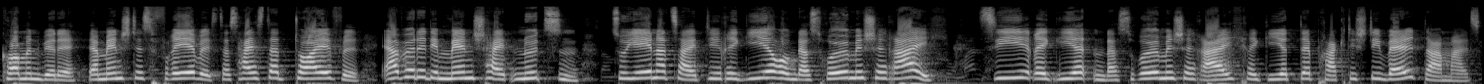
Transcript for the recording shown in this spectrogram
kommen würde, der Mensch des Frevels, das heißt der Teufel, er würde die Menschheit nützen, zu jener Zeit die Regierung, das römische Reich. Sie regierten, das römische Reich regierte praktisch die Welt damals.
